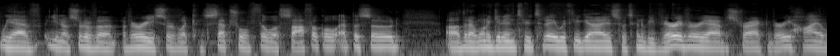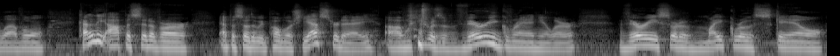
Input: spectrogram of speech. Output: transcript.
we have, you know, sort of a, a, very sort of like conceptual, philosophical episode uh, that I want to get into today with you guys. So it's going to be very, very abstract, very high level, kind of the opposite of our episode that we published yesterday, uh, which was a very granular very sort of micro scale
